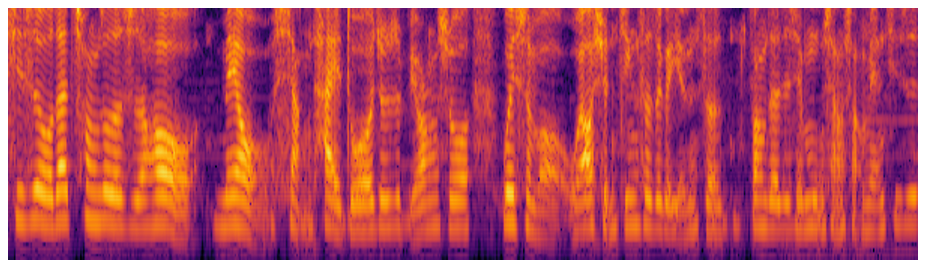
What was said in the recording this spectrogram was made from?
其实我在创作的时候没有想太多，就是比方说为什么我要选金色这个颜色放在这些木箱上面，其实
